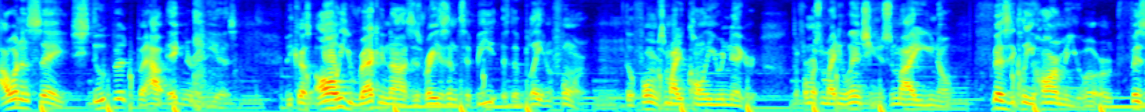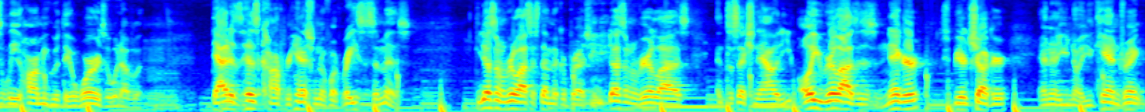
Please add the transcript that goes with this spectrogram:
I wouldn't say stupid, but how ignorant he is. Because all he recognizes racism to be is the blatant form. The form of somebody calling you a nigger. The form of somebody lynching you. Somebody, you know, physically harming you or, or physically harming you with their words or whatever. That is his comprehension of what racism is. He doesn't realize systemic oppression. He doesn't realize intersectionality. All he realizes is nigger, spear chucker, and then you know you can't drink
